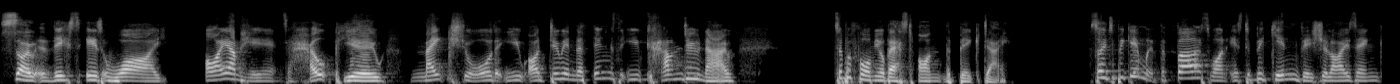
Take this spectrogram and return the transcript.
So this is why I am here to help you make sure that you are doing the things that you can do now to perform your best on the big day. So, to begin with, the first one is to begin visualizing.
